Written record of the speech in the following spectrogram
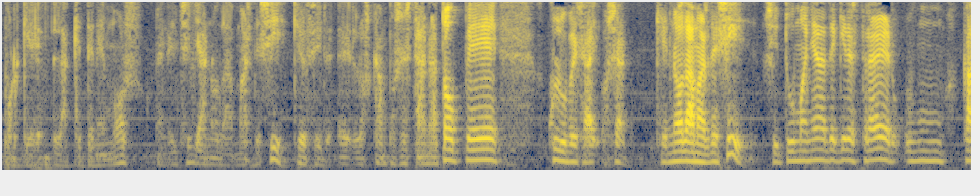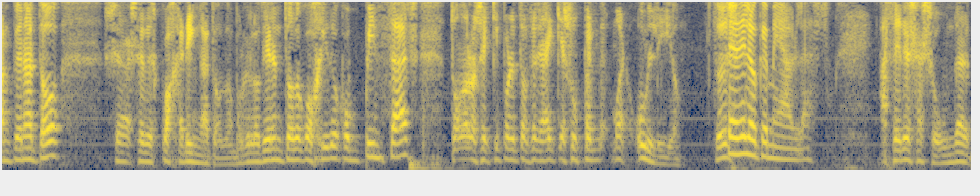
porque la que tenemos en Elche ya no da más de sí. Quiero decir, eh, los campos están a tope, clubes hay, o sea, que no da más de sí. Si tú mañana te quieres traer un campeonato, o sea, se descuajeringa todo, porque lo tienen todo cogido con pinzas, todos los equipos, entonces hay que suspender. Bueno, un lío. sé de lo que me hablas. Hacer esa segunda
